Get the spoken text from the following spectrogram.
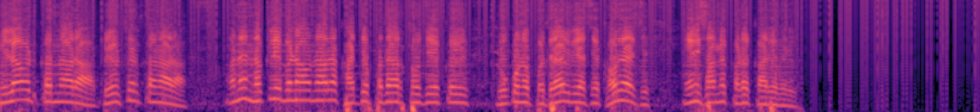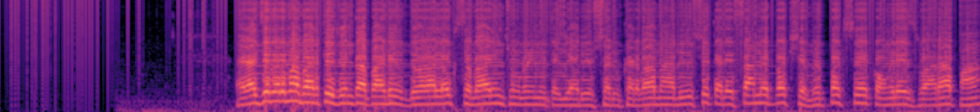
મિલાવટ કરનારા, ભેળસેળ કરનારા અને નકલી બનાવનારા ખાદ્ય પદાર્થો જે કંઈ લોકોને પધરાવી રહ્યા છે, ખવડાવે છે, એની સામે કડક કાર્યવાહી. રાજ્યભરમાં ભારતીય જનતા પાર્ટી દ્વારા લોકસભાની ચૂંટણીની તૈયારીઓ શરૂ કરવામાં આવી છે. ત્યારે સામે પક્ષ, વિપક્ષ કોંગ્રેસ દ્વારા પણ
